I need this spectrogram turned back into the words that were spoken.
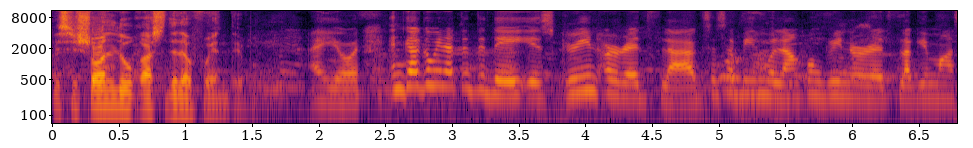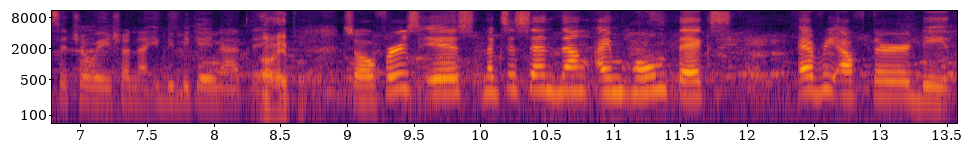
is si Sean Lucas de la Fuente po. Ayun. And gagawin natin today is green or red flag. Sasabihin mo lang kung green or red flag yung mga situation na ibibigay natin. Okay po. So, first is, nagsasend ng I'm home text every after date.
